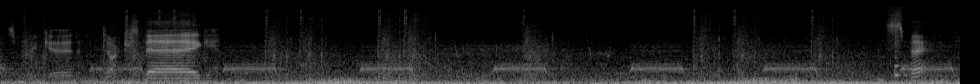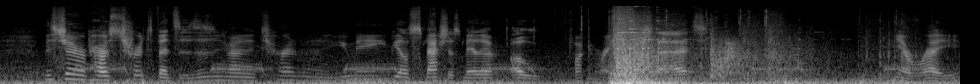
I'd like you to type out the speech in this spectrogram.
That's pretty good. Doctor's bag. This generator powers turret defenses. This isn't trying to turn. You may be able to smash this melee. Oh, fucking right. Smash that. Yeah, right.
